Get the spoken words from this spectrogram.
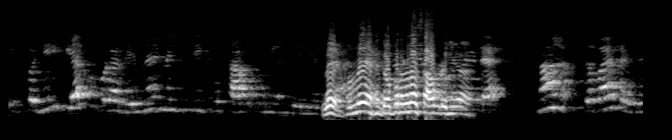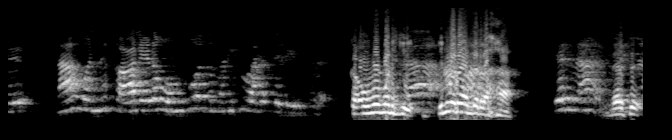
இப்ப நீ கேட்க கூடாது என்ன இன்னைக்கு சீக்கிரம் சாப்பிட்டீங்கன்னு தெரியல. இல்லை எப்பவுமே எனக்கு அப்புறம் தான் சாப்பிடுங்க நான் இந்த பாரு நான் வந்து காலையில ஒன்பது மணிக்கு வர சொல்லி இருக்கிறேன் க- ஒன்பது மணிக்கு. இன்னொரு? நேத்து-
